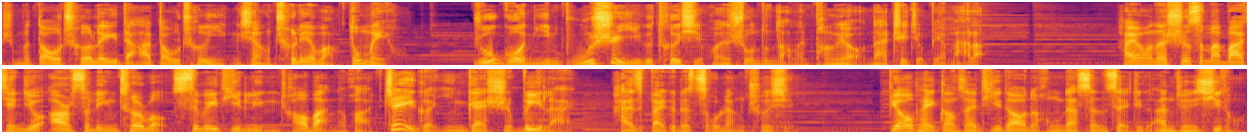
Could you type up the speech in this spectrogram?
什么倒车雷达、倒车影像、车联网都没有。如果您不是一个特喜欢手动挡的朋友，那这就别买了。还有呢，十四万八千九二四零 Turbo CVT 领潮版的话，这个应该是未来 h a t c b a c k 的走量车型，标配刚才提到的 Honda Sensei 这个安全系统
